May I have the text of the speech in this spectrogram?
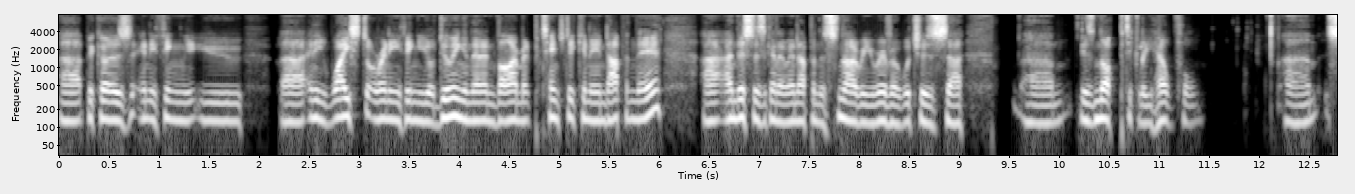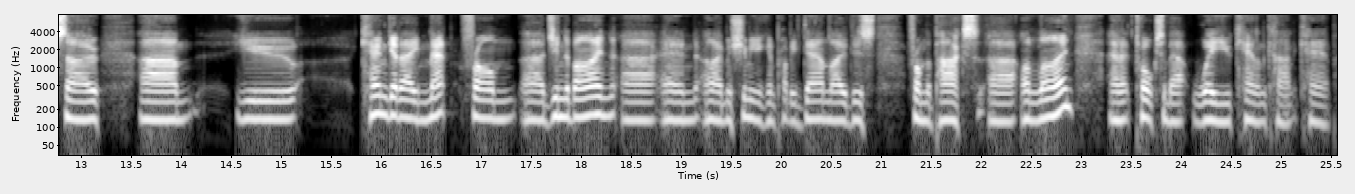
uh, because anything that you uh, any waste or anything you're doing in that environment potentially can end up in there, uh, and this is going to end up in the Snowy River, which is uh, um, is not particularly helpful. Um, so um, you can get a map from uh, Jindabyne, uh, and I'm assuming you can probably download this from the parks uh, online, and it talks about where you can and can't camp.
